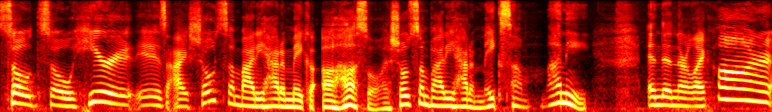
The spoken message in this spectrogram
So so here it is. I showed somebody how to make a, a hustle. I showed somebody how to make some money, and then they're like, "Oh,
